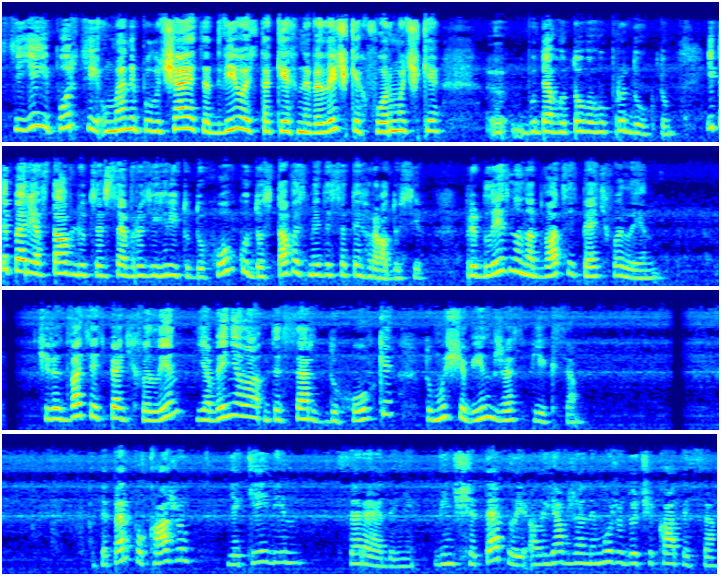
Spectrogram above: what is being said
З цієї порції у мене виходить дві ось таких невеличких формочки е, буде готового продукту. І тепер я ставлю це все в розігріту духовку до 180 градусів, приблизно на 25 хвилин. Через 25 хвилин я виняла десерт з духовки, тому що він вже спікся. А тепер покажу, який він всередині. Він ще теплий, але я вже не можу дочекатися,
